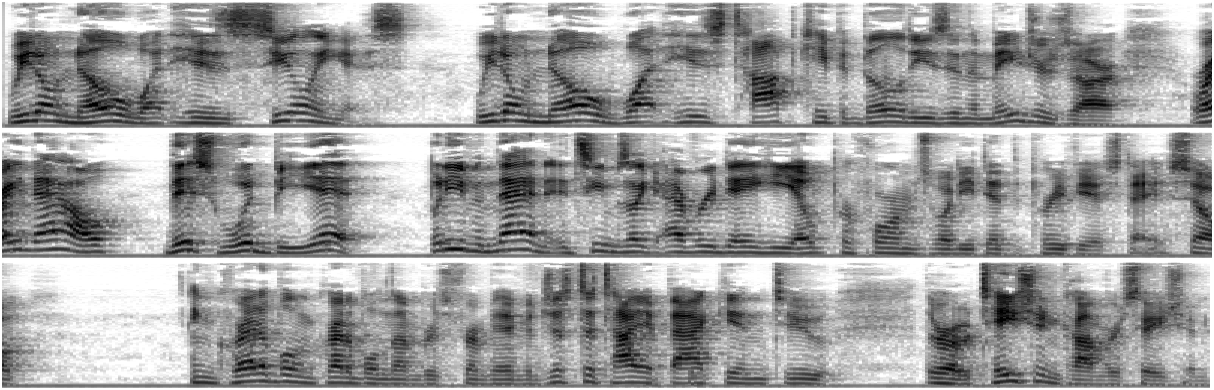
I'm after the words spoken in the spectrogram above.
we don't know what his ceiling is. We don't know what his top capabilities in the majors are. Right now, this would be it. But even then, it seems like every day he outperforms what he did the previous day. So, incredible, incredible numbers from him. And just to tie it back into the rotation conversation,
